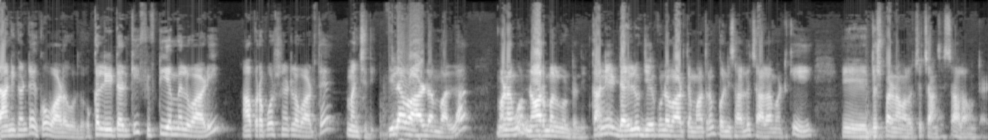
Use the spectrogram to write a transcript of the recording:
దానికంటే ఎక్కువ వాడకూడదు. ఒక లీటర్కి ఫిఫ్టీ ఎంఎల్ వాడి ఆ ప్రపోర్షనేట్లో వాడితే మంచిది. ఇలా వాడడం వల్ల మనము నార్మల్గా ఉంటుంది. కానీ డైల్యూట్ చేయకుండా వాడితే మాత్రం కొన్నిసార్లు చాలా మటుకి ఈ దుష్పరిణామాలు వచ్చే ఛాన్సెస్ చాలా ఉంటాయి.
